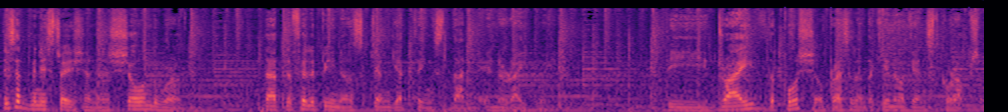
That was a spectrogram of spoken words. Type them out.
This administration has shown the world that the Filipinos can get things done in the right way. The drive, the push of President Aquino against corruption,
